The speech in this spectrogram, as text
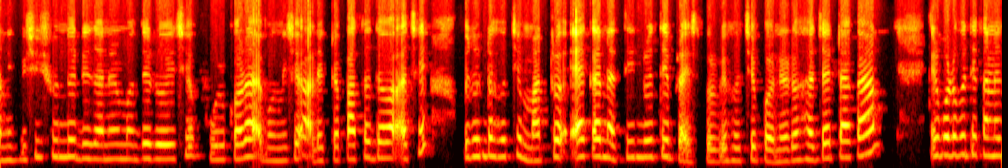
অনেক বেশি সুন্দর ডিজাইনের মধ্যে রয়েছে ফুল করা এবং নিচে আরেকটা পাতা দেওয়া আছে। ওজনটা হচ্ছে মাত্র এক আনা, তিন রুতে প্রাইস পড়বে হচ্ছে পনেরো হাজার টাকা। এর পরবর্তী কানের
